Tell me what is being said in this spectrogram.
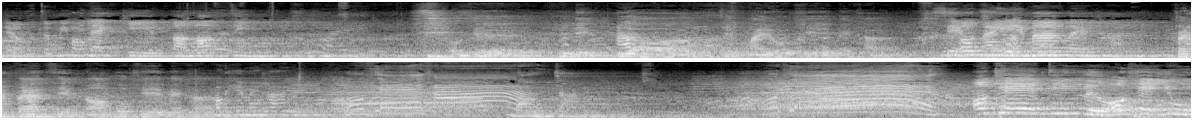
เดี๋ยวมันจะไม่มีแรงกรีดตอนรอบจริง โอเค พี่หลิงพี่ออมเสียงไมค์โอเคไหมครับ เสียง โอ ไม่ เคมากเลยค่ะ แฟนๆเสียงน้ องโอเคไหมครับโอเคไหมคะโอเคค่ะ ดังจัง โอเค โอเคจริงหรือโอเคอยู่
